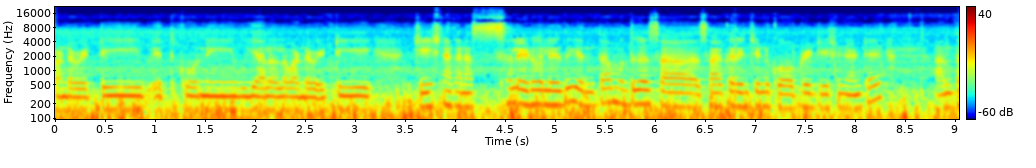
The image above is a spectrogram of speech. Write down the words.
పండబెట్టి ఎత్తుకొని ఉయ్యాలలో వండబెట్టి చేసినా కానీ అస్సలు ఏడవలేదు. ఎంత ముద్దుగా సహ సహకరించిండు కోఆపరేట్ చేసిండంటే అంత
